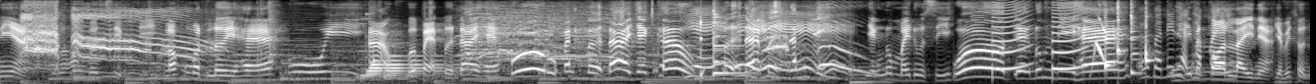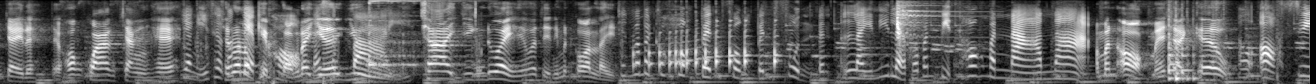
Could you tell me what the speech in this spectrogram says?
เนี่ยมาห้องเบอร์สิบดีล็อกหมดเลยแฮะอุ้ยอ้าวเบอร์แปดเปิดได้แฮะอู้เบอร์แปดเปิดได้ชายเกิลเย้เปิดได้เปิดได้เตียงนุ่มไหมดูสิว้าวเตียงนุ่มดีแฮะเออบันนี่นี่ถ่ายนี่มันทำไม ก้อนอะไรเนี่ยอย่าไปสนใจเลย แต่ห้องกว้างจังแฮะอย่างนี้เธอฉันก็ว่าเราเก็เก็บบขขอองงได้ได้เยอะสอยู่บายใช่จริงด้วยนี่ว่าแต่นี่มันก้อนอะไรฉันว่ามันก็คงเป็นฝงเป็นฝุ่นเป็นอะไรนี่แหละเพราะมันปิดห้องมันนานน่ะ เอามันออกไหมชายเกิล เอาออกสิ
